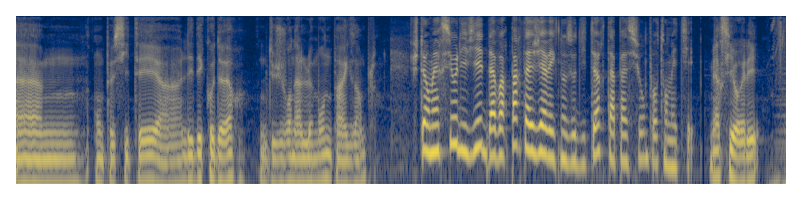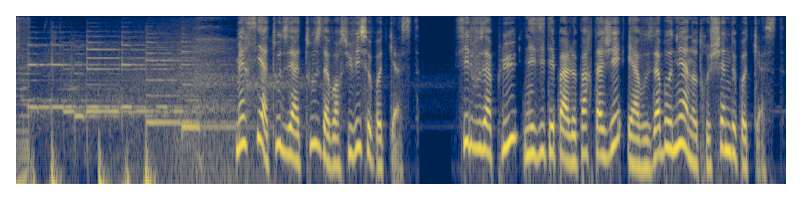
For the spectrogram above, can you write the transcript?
Euh, on peut citer les décodeurs du journal Le Monde, par exemple. Je te remercie, Olivier, d'avoir partagé avec nos auditeurs ta passion pour ton métier. Merci, Aurélie. Merci à toutes et à tous d'avoir suivi ce podcast. S'il vous a plu, n'hésitez pas à le partager et à vous abonner à notre chaîne de podcast.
